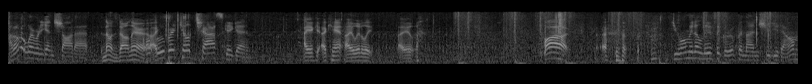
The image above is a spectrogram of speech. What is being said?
where we're getting shot at. No, down there. I would your chest again. I, I can't, I literally, I... Fuck! Do you want me to leave the group and then shoot you down?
